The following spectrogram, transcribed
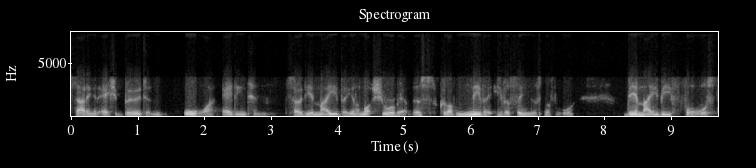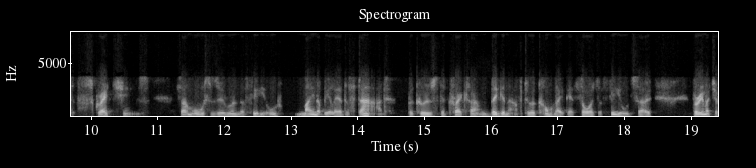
starting at Ashburton or Addington. So there may be, and I'm not sure about this because I've never ever seen this before, there may be forced scratchings. Some horses who are in the field may not be allowed to start because the tracks aren't big enough to accommodate that size of field. So very much a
